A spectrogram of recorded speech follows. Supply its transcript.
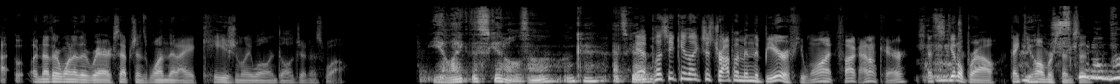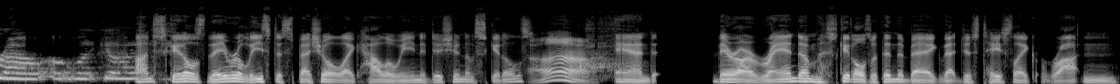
uh, another one of the rare exceptions, one that I occasionally will indulge in as well. You like the Skittles, huh? Okay, that's good. Yeah, plus you can like just drop them in the beer if you want. Fuck, I don't care. That's Skittlebrau. Thank you, Homer Simpson. Skittlebrau. Oh my god. On Skittles, they released a special like Halloween edition of Skittles, Oh, and there are random Skittles within the bag that just taste like rotten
